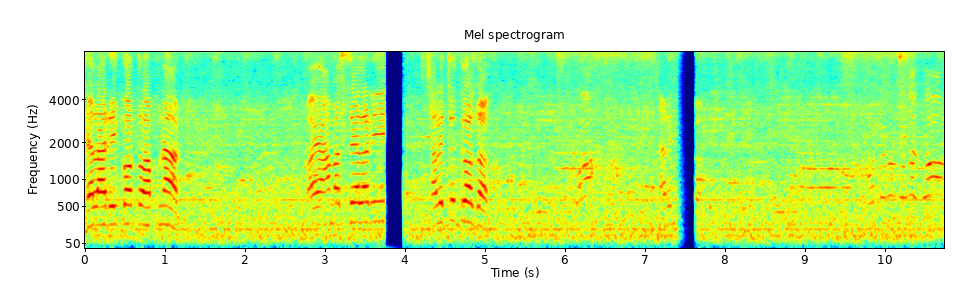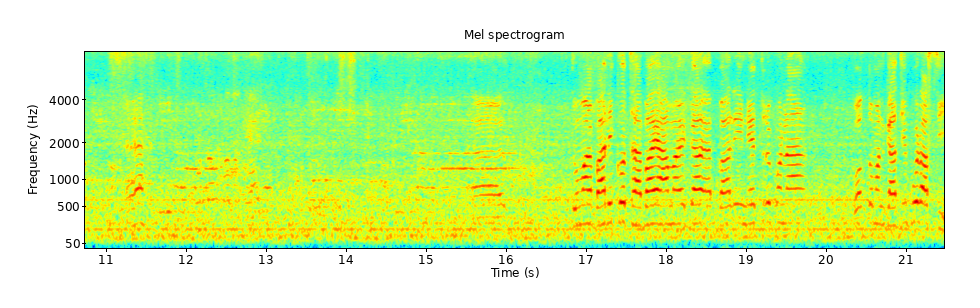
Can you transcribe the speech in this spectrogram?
স্যালারি কত আপনার? ভাই, আমার স্যালারি সাড়ে চোদ্দ হাজার। হ্যাঁ। তোমার বাড়ি কোথায়? ভাই, আমার বাড়ি নেত্রকোনা, বর্তমান গাজীপুর আছি।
